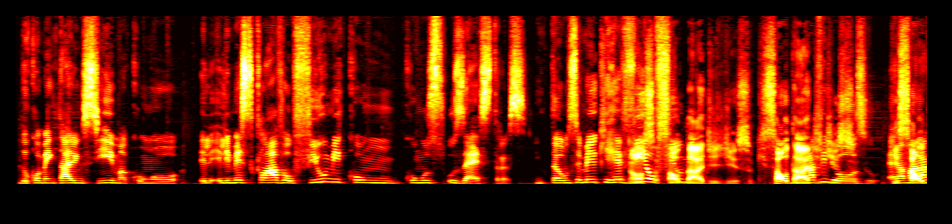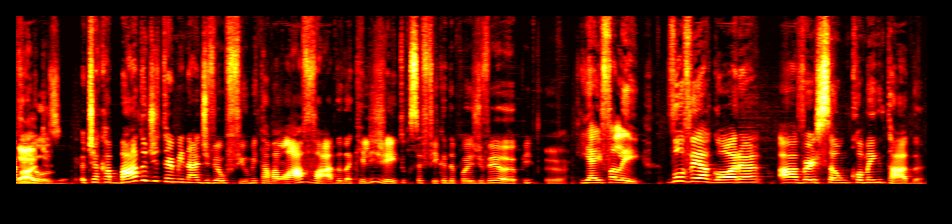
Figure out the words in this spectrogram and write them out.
do comentário em cima, com o. Ele, ele mesclava o filme com, com os, os extras. Então você meio que revia Nossa, o filme. saudade disso. Que saudade maravilhoso. disso. Era saudade. maravilhoso. Eu tinha acabado de terminar de ver o filme, tava lavada daquele jeito que você fica depois de ver Up. É. E aí falei, vou ver agora a versão comentada.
